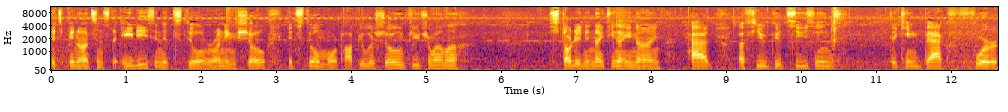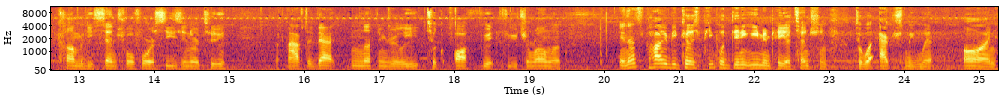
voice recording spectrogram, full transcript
it's been on since the 80s and it's still a running show. It's still a more popular show in Futurama. Started in 1999, had a few good seasons. They came back for Comedy Central for a season or two after that, nothing really took off with Futurama. And that's probably because people didn't even pay attention to what actually went on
